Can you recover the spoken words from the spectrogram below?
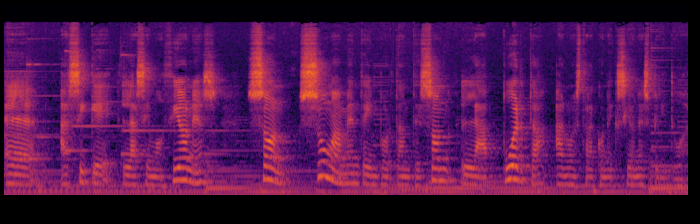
Eh, así que las emociones son sumamente importantes, son la puerta a nuestra conexión espiritual.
